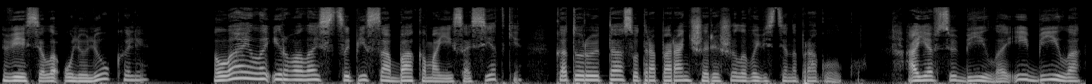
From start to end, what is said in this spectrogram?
Весело улюлюкали. Лаяла и рвалась с цепи собака моей соседки, которую та с утра пораньше решила вывести на прогулку. А я все била и била,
